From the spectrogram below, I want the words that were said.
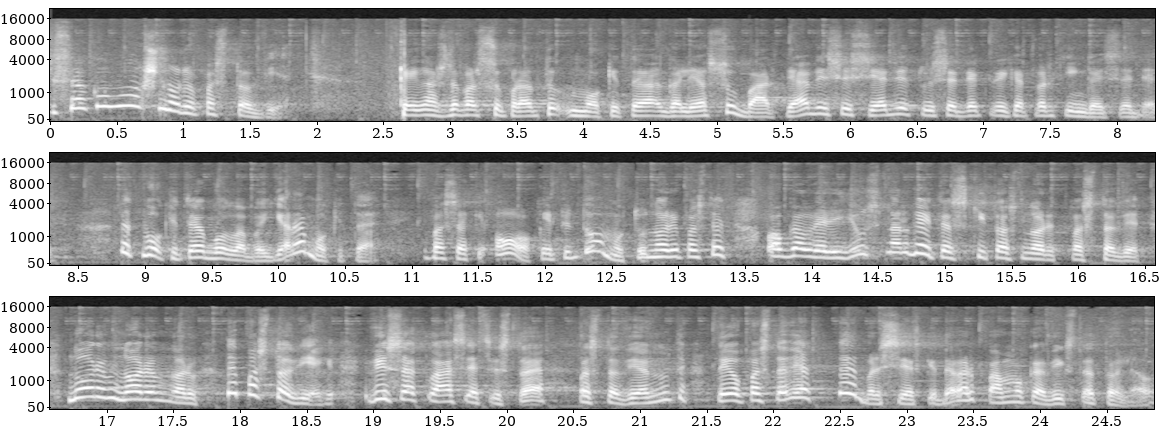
Jis sako, nu, aš noriu pastovėti. Kai aš dabar suprantu, mokytoja galėjo subarti, ja, visi sėdi, tu sėdėk, reikia tvarkingai sėdėti. Bet mokytoja buvo labai gera mokytoja pasakė, o, kaip įdomu, tu nori pastovėti, o gal ir jūs, mergaitės, kitos norit pastovėti. Norim, norim, norim. Tai pastovėkit. Visa klasė atsistoja, pastovėjo, nu, tai, tai jau pastovėt, tai dabar sėskit, dabar pamoka vyksta toliau.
